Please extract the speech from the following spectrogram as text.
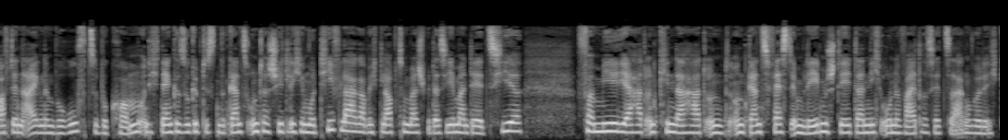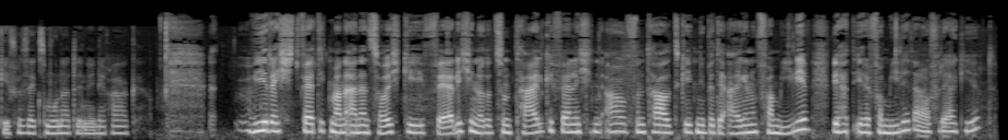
auf den eigenen Beruf zu bekommen. Und ich denke, so gibt es eine ganz unterschiedliche Motivlage. Aber ich glaube zum Beispiel, dass jemand, der jetzt hier Familie hat und Kinder hat und, und ganz fest im Leben steht, dann nicht ohne weiteres jetzt sagen würde, ich gehe für sechs Monate in den Irak. Wie rechtfertigt man einen solch gefährlichen oder zum Teil gefährlichen Aufenthalt gegenüber der eigenen Familie? Wie hat Ihre Familie darauf reagiert?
